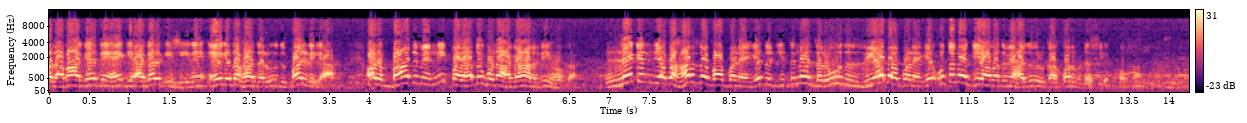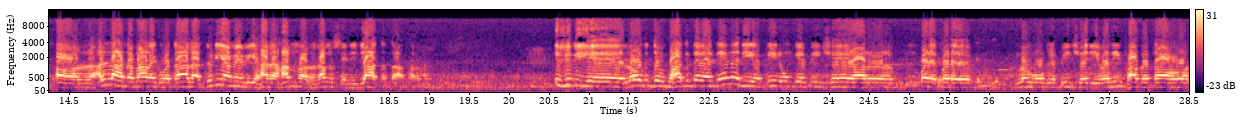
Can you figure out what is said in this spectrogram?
علماء کہتے ہیں کہ اگر کسی نے ایک دفعہ درود پڑھ لیا اور بعد میں نہیں پڑھا تو گناہ گار نہیں ہوگا۔ لیکن جب ہر دفعہ پڑھیں گے تو جتنا درود زیادہ پڑھیں گے، اتنا قیامت میں حضور کا قرب نصیب ہوگا۔ اور اللہ تبارک و تعالی دنیا میں بھی ہر ہم اور غم سے نجات عطا فرمائے۔ اس لیے لوگ تو بھاگتے رہتے ہیں نا جی پیروں کے پیچھے اور بڑے بڑے لوگوں کے پیچھے جی وظیفہ بتاؤ اور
